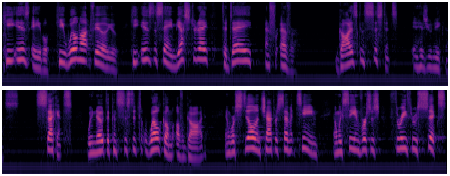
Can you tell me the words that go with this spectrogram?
He is able. He will not fail you. He is the same yesterday, today, and forever. God is consistent in his uniqueness. Second, we note the consistent welcome of God. And we're still in chapter 17, and we see in verses 3 through 6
